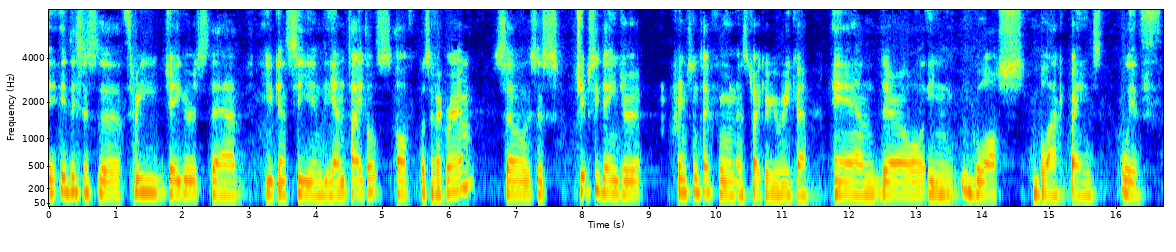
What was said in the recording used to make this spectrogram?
i i this is the three Jaegers that you can see in the end titles of Pacific Rim. So this is Gypsy Danger, Crimson Typhoon, and Striker Eureka, and they're all in gloss black paint with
